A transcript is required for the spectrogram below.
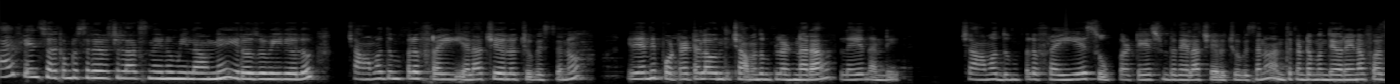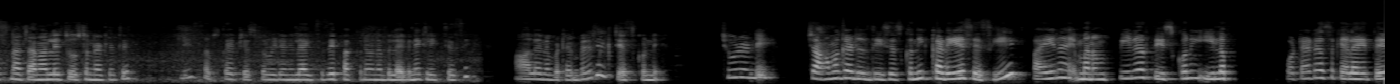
Hi friends welcome to Shri రుచిలాక్స్ నేను మీలా ఉన్నాయి ఈరోజు వీడియోలో చామదుంపల ఫ్రై ఎలా చేయాలో చూపిస్తాను. ఇదేంటి పొటాటోలా ఉంది చామదుంపలు అంటున్నారా? లేదండి. చామదుంపల ఫ్రైయే సూపర్ టేస్ట్ ఉంటుంది. ఎలా చేయాలో చూపిస్తాను. అంతకంటే ముందు ఎవరైనా ఫస్ట్ నా ఛానల్ని చూస్తున్నట్లయితే ప్లీజ్ సబ్స్క్రైబ్ చేసుకుని వీడియోని లైక్ చేసి పక్కనే ఉన్న బెల్ క్లిక్ చేసి ఆల్ అయిన బటన్ పైన క్లిక్ చేసుకోండి. చూడండి. చామగడ్డలు తీసేసుకొని కడిగేసేసి పైన మనం పీలర్ తీసుకొని ఇలా పొటాటోస్కి ఎలా అయితే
